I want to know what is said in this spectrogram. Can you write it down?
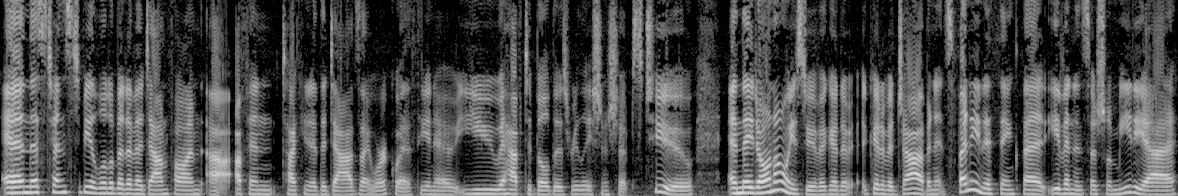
And this tends to be a little bit of a downfall. I'm uh, often talking to the dads I work with. You know, you have to build those relationships too, and they don't always do a good a good of a job. And it's funny to think that even in social media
